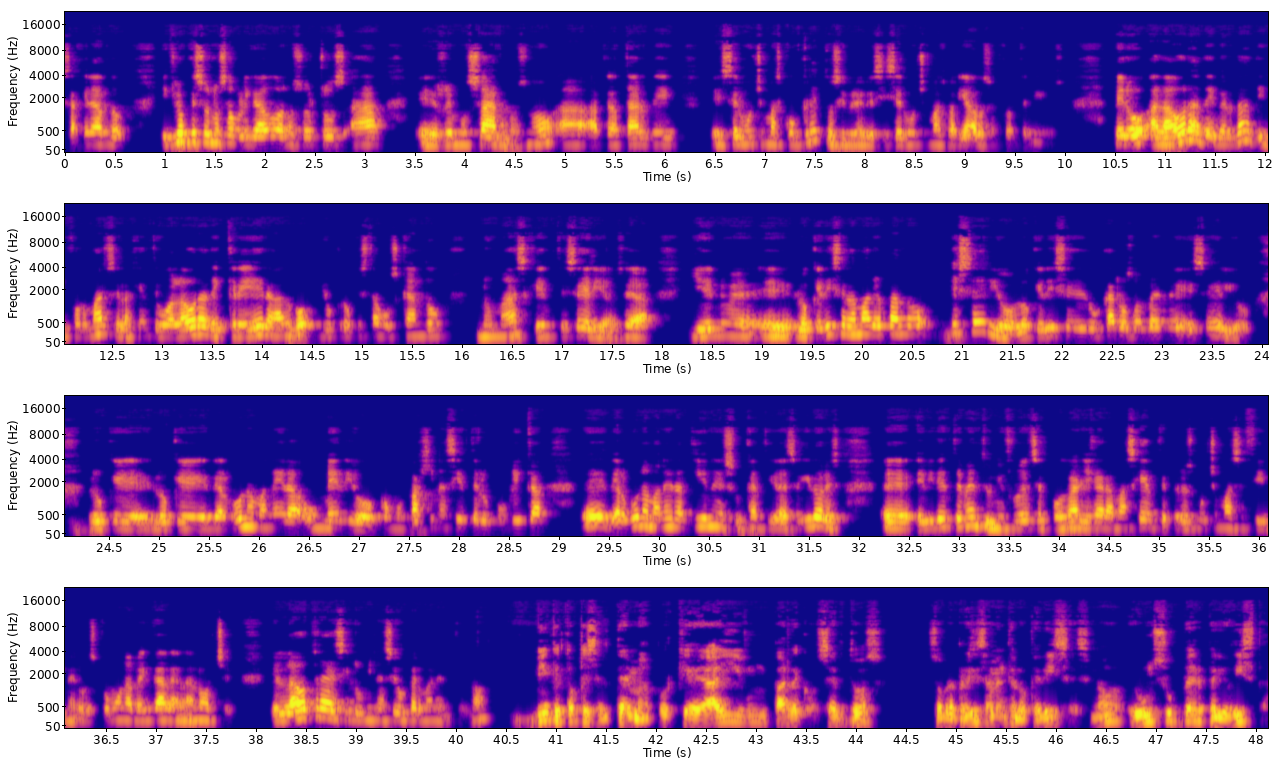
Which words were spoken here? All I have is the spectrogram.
exagerando. Y creo que eso nos ha obligado a nosotros a eh, remozarnos, ¿no? A, tratar de eh, ser mucho más concretos y breves y ser mucho más variados en contenidos. pero a la hora de verdad de informarse la gente o a la hora de creer algo, yo creo que está buscando no más gente seria. O sea, y eh, lo que dice la María Pando es serio, lo que dice don Carlos Valverde es serio, lo que, lo que de alguna manera un medio como Página 7 lo publica, eh, de alguna manera tiene su cantidad de seguidores. Eh, evidentemente un influencer podrá llegar a más gente, pero es mucho más efímero, es como una bengala en la noche. La otra es iluminación permanente, ¿no? Bien que toques el tema, porque hay un par de conceptos sobre precisamente lo que dices, ¿no? Un super periodista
